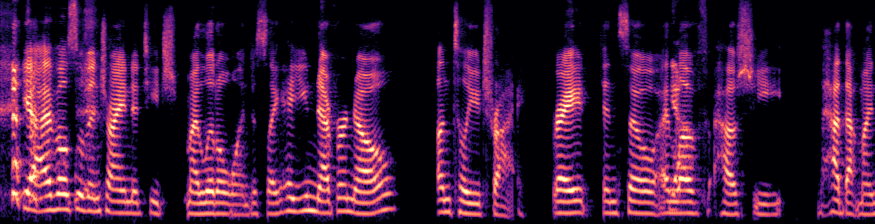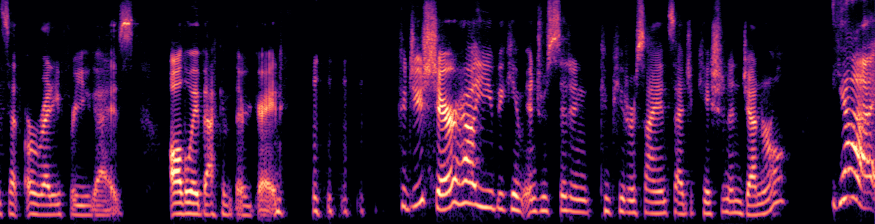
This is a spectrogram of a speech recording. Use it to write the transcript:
Yeah i've also been trying to teach my little one just like hey you never know until you try right? And so i yeah. love how she had that mindset already for you guys all the way back in third grade. Could you share how you became interested in computer science education in general yeah,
